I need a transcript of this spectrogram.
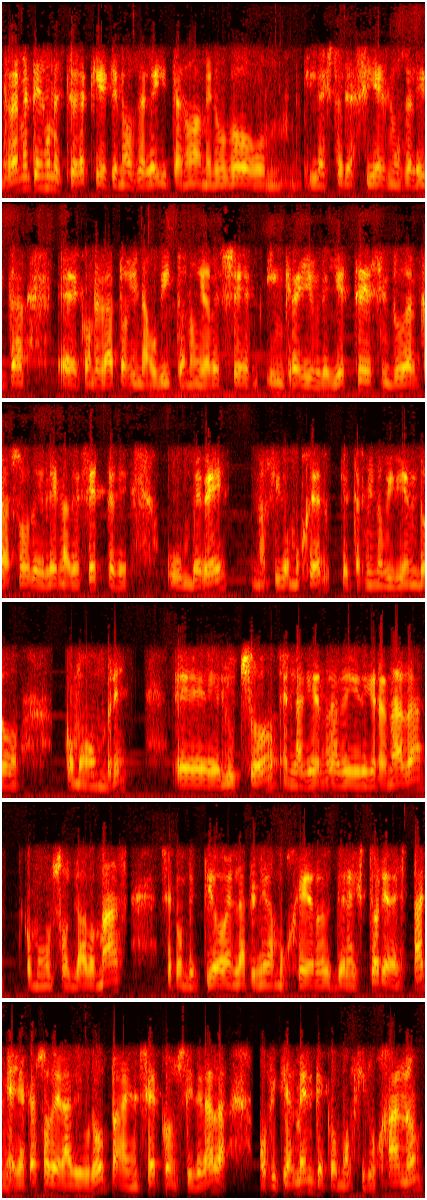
realmente es una historia que, que nos deleita, ¿no? A menudo, y la historia sí es, nos deleita eh, con relatos inauditos, ¿no? Y a veces increíbles. Y este es sin duda el caso de Elena de Céspedes, un bebé, nacido mujer, que terminó viviendo como hombre. Eh, luchó en la guerra de, Granada como un soldado más, se convirtió en la primera mujer de la historia de España y acaso de la de Europa en ser considerada oficialmente como cirujano.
